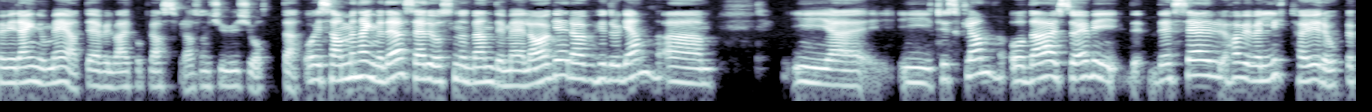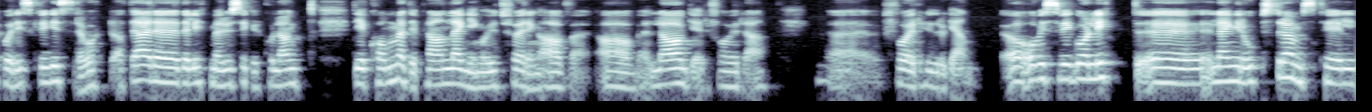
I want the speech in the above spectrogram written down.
men vi regner jo med at det vil være på plass fra sånn 2028. Og i sammenheng med det så er det jo også nødvendig med lager av hydrogen. Um, i, uh, i, Tyskland. Og der så er vi Det ser, har vi vel litt høyere oppe på riskregisteret vårt. At der er det litt mer usikkert hvor langt de er kommet i planlegging og utføring av, av lager for, uh, for hydrogen. Og hvis vi går litt eh, lenger oppstrøms til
